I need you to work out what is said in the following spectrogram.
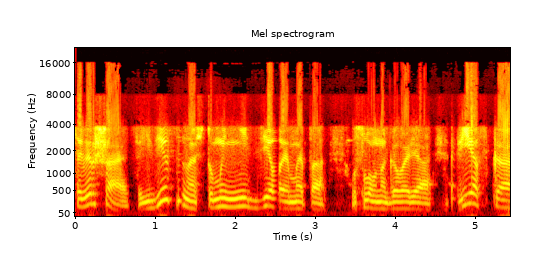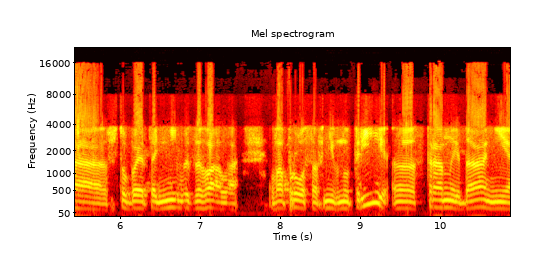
совершается. Единственное, что мы не делаем это, условно говоря, резко, чтобы это не вызывало вопросов ни внутри э, страны, да, не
